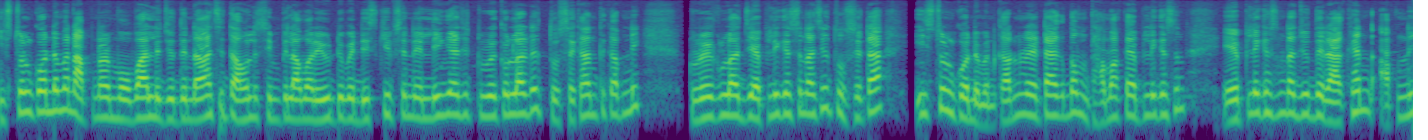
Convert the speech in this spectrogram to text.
ইনস্টল করে নেবেন। আপনার মোবাইলে যদি না আছে, তাহলে সিম্পল আমার ইউটিউবে ডিসক্রিপশনে লিঙ্ক আছে টুরেকুলারের তো সেখান থেকে আপনি টুরেকুলার যে অ্যাপ্লিকেশন আছে তো সেটা ইনস্টল করে নেবেন। কারণ এটা একদম ধামাকা অ্যাপ্লিকেশন এই অ্যাপ্লিকেশনটা যদি রাখেন, আপনি,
